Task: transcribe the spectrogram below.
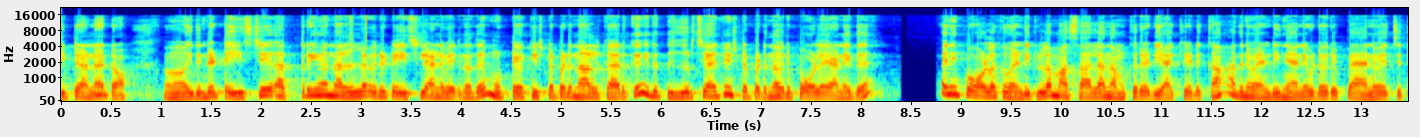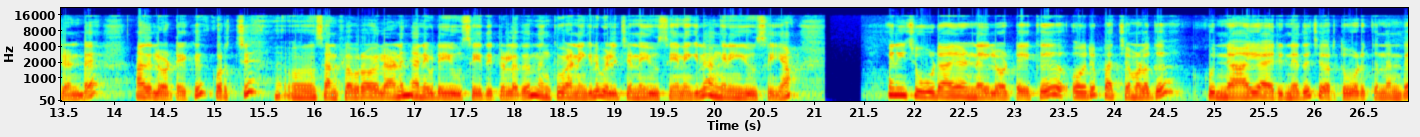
ഐറ്റമാണ് കേട്ടോ. ഇതിന്റെ ടേസ്റ്റ് അത്രയും നല്ല ഒരു ടേസ്റ്റിലാണ് വരുന്നത്. മുട്ടയൊക്കെ ഇഷ്ടപ്പെടുന്ന ആൾക്കാർക്ക് ഇത് തീർച്ചയായിട്ടും ഇഷ്ടപ്പെടുന്ന ഒരു പോളയാണിത് ഇനി പോളക്ക് വേണ്ടിയിട്ടുള്ള മസാല നമുക്ക് റെഡിയാക്കിയെടുക്കാം. അതിന് വേണ്ടി ഞാനിവിടെ ഒരു പാൻ വെച്ചിട്ടുണ്ട്. അതിലോട്ടേക്ക് കുറച്ച് സൺഫ്ലവർ ഓയിലാണ് ഞാനിവിടെ യൂസ് ചെയ്തിട്ടുള്ളത്. നിങ്ങൾക്ക് വേണമെങ്കിൽ വെളിച്ചെണ്ണ യൂസ് ചെയ്യണമെങ്കിൽ അങ്ങനെയും യൂസ് ചെയ്യാം. ഇനി ചൂടായ എണ്ണയിലോട്ടേക്ക് ഒരു പച്ചമുളക് കുന്നായി അരിഞ്ഞത് ചേർത്ത് കൊടുക്കുന്നുണ്ട്.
